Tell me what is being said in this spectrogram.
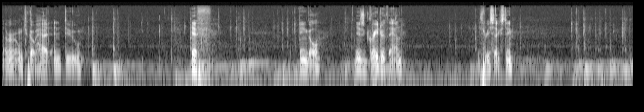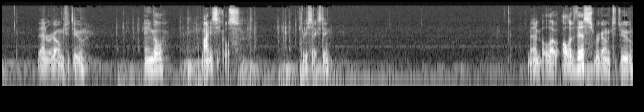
Then we're going to go ahead and do if angle is greater than 360. Then we're going to do angle minus equals 360. Then below all of this, we're going to do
